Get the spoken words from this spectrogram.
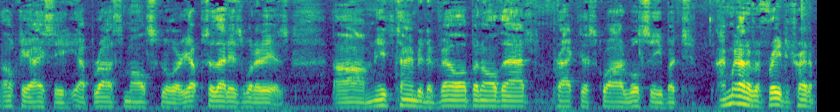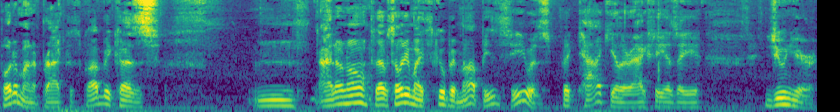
Okay, I see. Yep, Ross Small Schooler. Yep, so that is what it is. Um, needs time to develop and all that. Practice squad, we'll see. But I'm kind of afraid to try to put him on a practice squad because Mm, I don't know. Somebody might scoop him up. He's, he was spectacular, actually, as a junior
